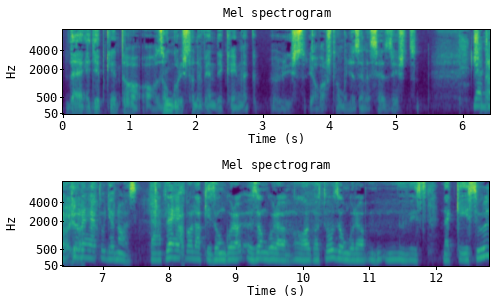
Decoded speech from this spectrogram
De egyébként a, a zongorista növendékeimnek is javaslom, hogy a zeneszerzést De a kettő csinálják. lehet ugyanaz. Tehát lehet hát, valaki zongora, zongora hallgató, zongora művésznek készül,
